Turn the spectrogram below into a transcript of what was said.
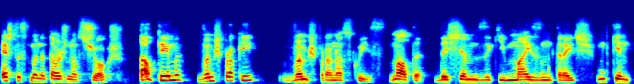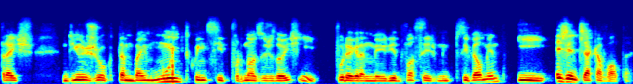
esta semana está os nossos jogos. Está o tema, vamos para o quê? Vamos para o nosso quiz. Malta, deixamos aqui mais um trecho, um pequeno trecho de um jogo também muito conhecido por nós os dois e por a grande maioria de vocês, muito possivelmente. E a gente já cá volta.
